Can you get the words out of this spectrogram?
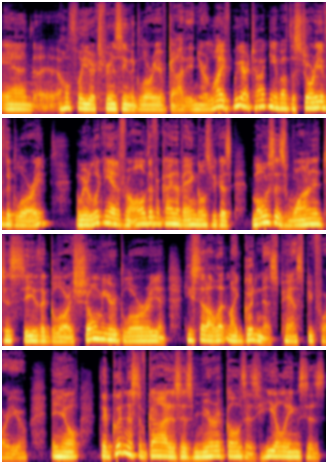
and uh, hopefully, you're experiencing the glory of God in your life. We are talking about the story of the glory, and we are looking at it from all different kind of angles because Moses wanted to see the glory. Show me your glory, and he said, "I'll let my goodness pass before you." And you know, the goodness of God is his miracles, his healings, his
